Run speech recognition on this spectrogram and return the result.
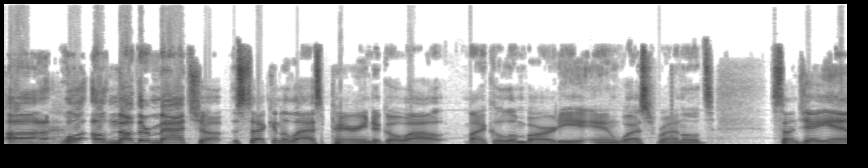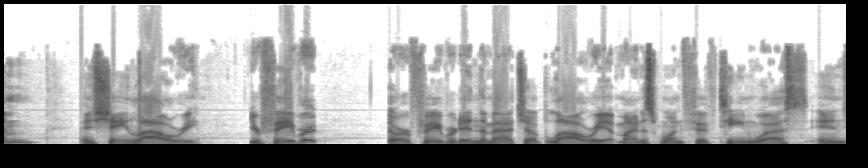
Uh, well, another matchup, the second to last pairing to go out, Michael Lombardi and Wes Reynolds. Sungjae Im and Shane Lowry. Your favorite or favorite in the matchup, Lowry at minus 115, Wes, in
